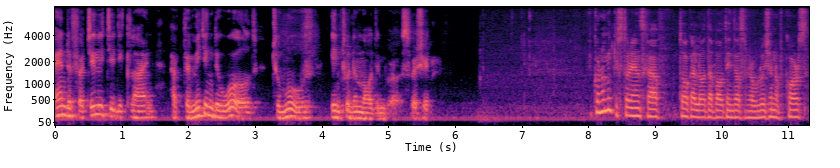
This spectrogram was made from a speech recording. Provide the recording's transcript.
and the fertility decline are permitting the world to move into the modern growth regime. Economic historians have talked a lot about the Industrial Revolution, of course,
